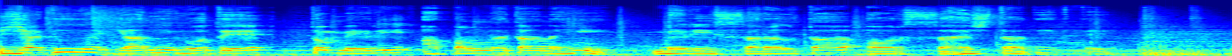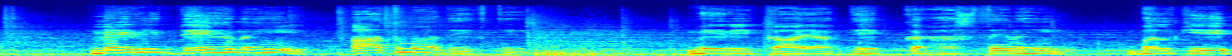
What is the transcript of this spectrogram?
यदि ये ज्ञानी होते तो मेरी अपंगता नहीं, मेरी सरलता और सहजता देखते। मेरी देह नहीं, आत्मा देखते। मेरी काया देखकर हँसते नहीं, बल्कि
